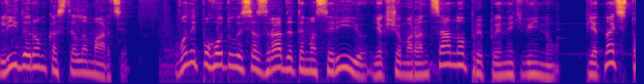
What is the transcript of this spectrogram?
лідером кастелемарців. Вони погодилися зрадити Масерію, якщо Маранцано припинить війну. 15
